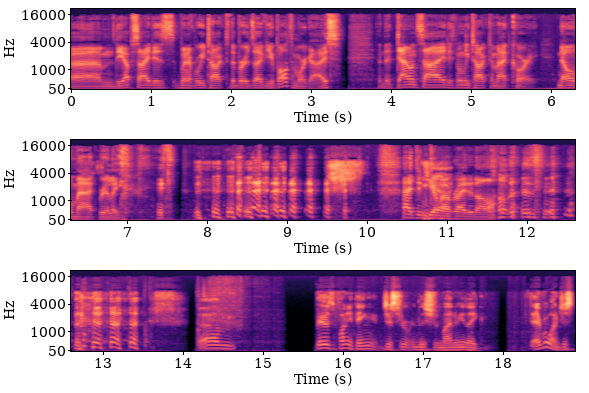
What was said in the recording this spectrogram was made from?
Um the upside is whenever we talk to the bird's eye view baltimore guys and the downside is when we talk to matt corey. No matt really. That didn't come out right at all. Um, there's a funny thing. Just this reminded me, like everyone just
